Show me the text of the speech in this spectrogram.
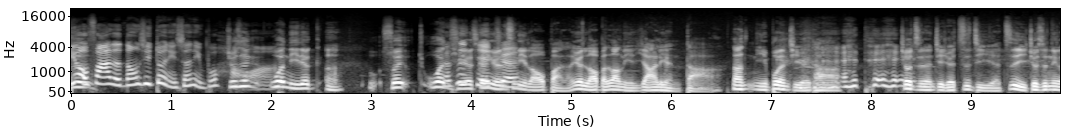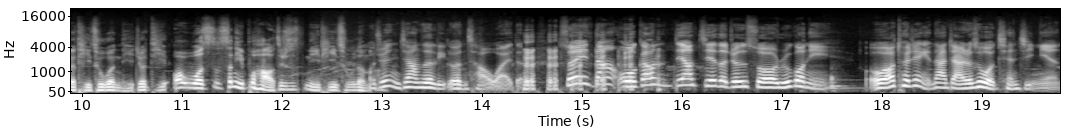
诱发的东西对你身体不好、啊。就是问题的呃，所以问题的根源是你老板啊，因为老板让你压力很大，那你不能解决他，对就只能解决自己，自己就是那个提出问题，就提哦，我是身体不好，就是你提出的嘛。我觉得你这样子理论超歪的，所以当我刚要接的就是说，如果你。我要推荐给大家，就是我前几年，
